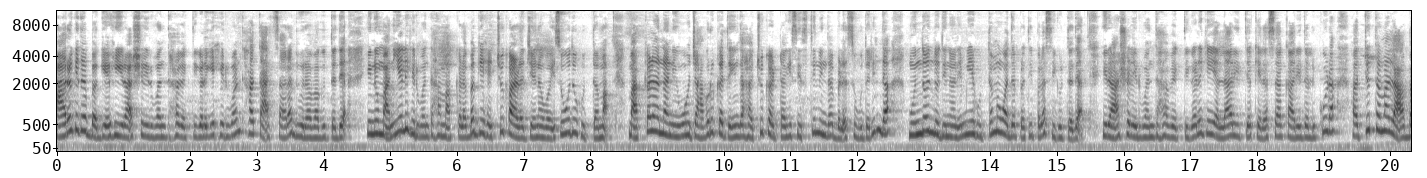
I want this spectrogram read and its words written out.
ಆರೋಗ್ಯದ ಬಗ್ಗೆ ಈ ರಾಶಿಯಲ್ಲಿರುವಂತಹ ವ್ಯಕ್ತಿಗಳಿಗೆ ಇರುವಂತಹ ತಾತ್ಸಾರ ದೂರವಾಗುತ್ತದೆ. ಇನ್ನು ಮನೆಯಲ್ಲಿ ಇರುವಂತಹ ಮಕ್ಕಳ ಬಗ್ಗೆ ಹೆಚ್ಚು ಕಾಳಜಿಯನ್ನು ವಹಿಸುವುದು ಉತ್ತಮ. ಮಕ್ಕಳನ್ನು ನೀವು ಜಾಗರೂಕತೆಯಿಂದ ಅಚ್ಚುಕಟ್ಟಾಗಿ ಶಿಸ್ತಿನಿಂದ ಬೆಳೆಸುವುದರಿಂದ ಮುಂದೊಂದು ದಿನ ನಿಮಗೆ ಉತ್ತಮವಾದ ಪ್ರತಿಫಲ ಸಿಗುತ್ತದೆ. ಈ ರಾಶಿಯಲ್ಲಿರುವಂತಹ ವ್ಯಕ್ತಿಗಳಿಗೆ ಎಲ್ಲ ರೀತಿಯ ಕೆಲಸ ಕಾರ್ಯದಲ್ಲೂ ಕೂಡ ಅತ್ಯುತ್ತಮ ಲಾಭ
